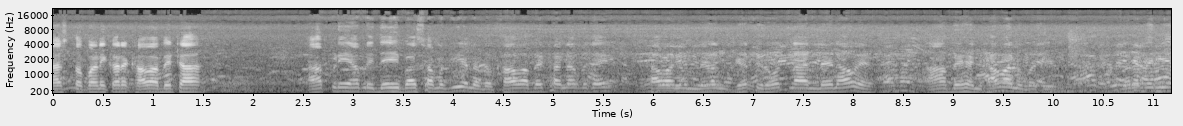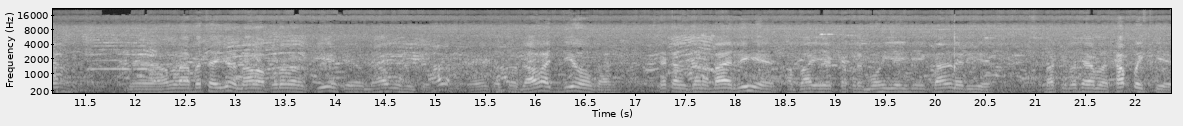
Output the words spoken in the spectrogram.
નાસ્તો પાણી કરે, ખાવા બેઠા. આપણે આપણી દેહી ભાષામાં કહીએ ને તો ખાવા બેઠા ના બધાય. ખાવાનું ઘેરથી રોટલા લઈને આવે. આ બહેન ખાવાનું પછી. બરોબર હમણાં બધાય જો નાવા પડવા કહીએ કે નાવું હોય તો તો જવા જ દો કાં એકાદ જણા બહાર રહીએ આ ભાઈ એક આપણે મોહી છે એક બારણે રહીએ. બાકી બધા હમણાં કાપી જ છીએ.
